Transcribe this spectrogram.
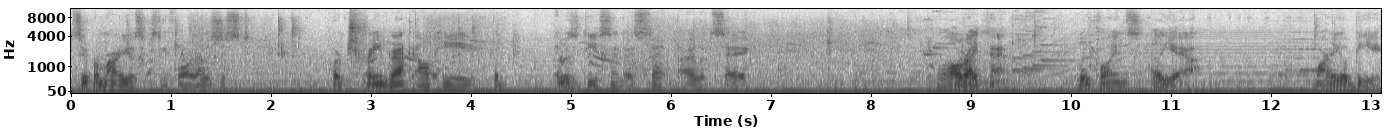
Super Mario 64, that was just or Trainwreck LP, but it was decent, I said, I would say. Well, alright then. Blue coins? Hell yeah. Mario B.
